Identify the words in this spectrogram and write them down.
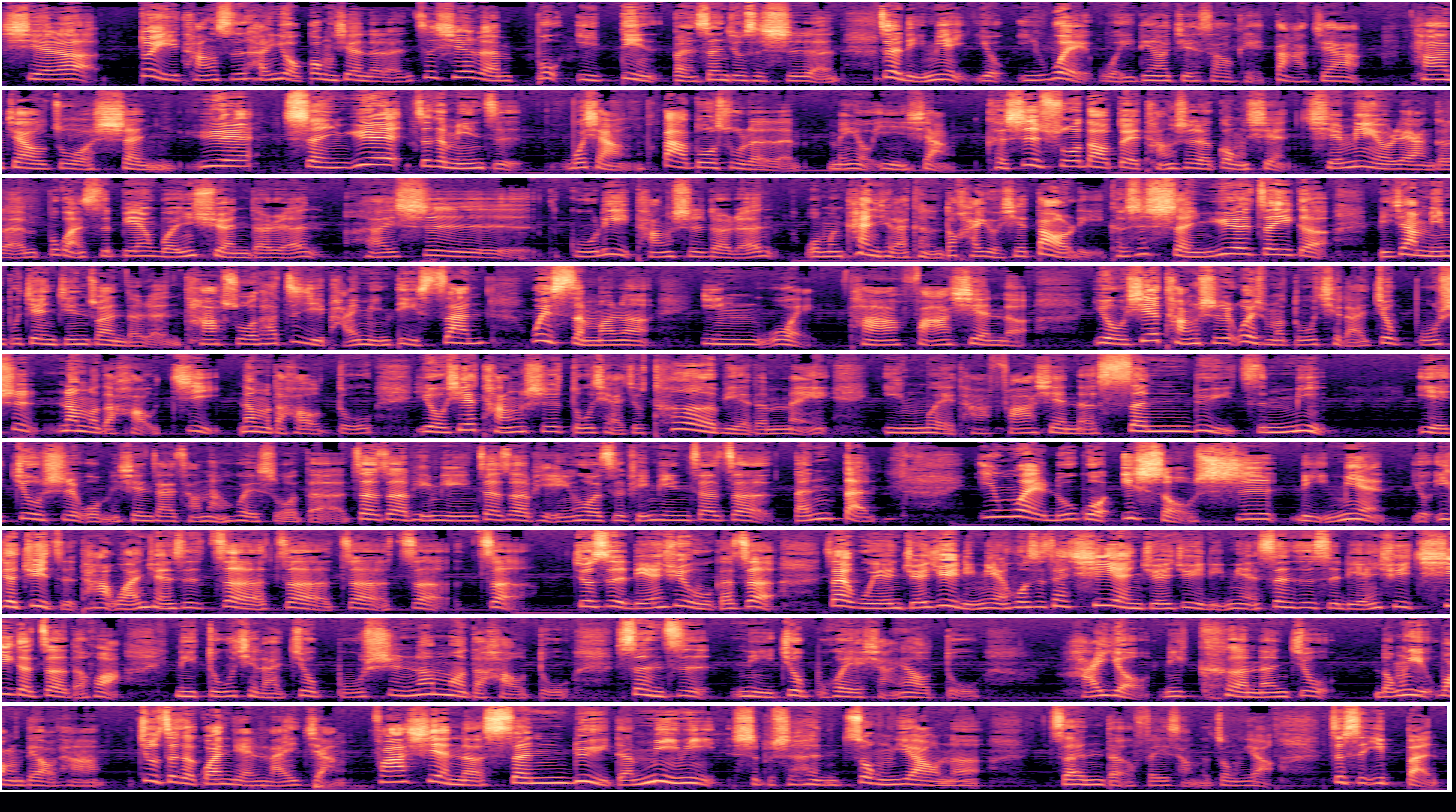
写了对于唐诗很有贡献的人，这些人不一定本身就是诗人。这里面有一位我一定要介绍给大家，他叫做沈约。沈约这个名字，我想大多数的人没有印象。可是说到对唐诗的贡献，前面有两个人，不管是编文选的人，还是鼓励唐诗的人，我们看起来可能都还有些道理。可是沈约这一个比较名不见经传的人，他说他自己排名第三，为什么呢？因为他发现了。有些唐诗为什么读起来就不是那么的好记，那么的好读？有些唐诗读起来就特别的美，因为他发现了声律之秘，也就是我们现在常常会说的“仄仄平平，仄仄平”或是“平平仄仄”等等。因为如果一首诗里面有一个句子，它完全是仄仄仄仄仄。就是连续五个字，在五言绝句里面，或是在七言绝句里面，甚至是连续七个字的话，你读起来就不是那么的好读，甚至你就不会想要读。还有，你可能就容易忘掉它。就这个观点来讲，发现了声律的秘密，是不是很重要呢？真的非常的重要。这是一本。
